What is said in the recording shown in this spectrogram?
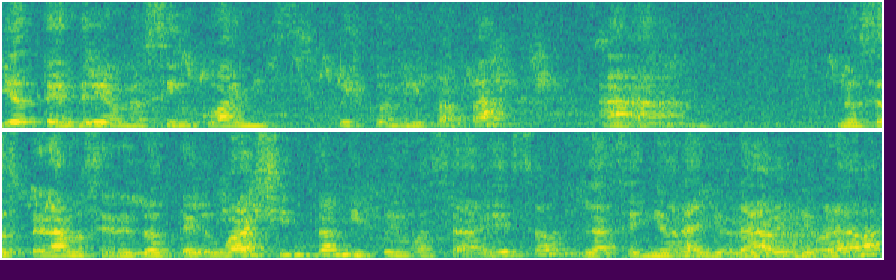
yo tendría unos cinco años. Fui con mi papá, nos hospedamos en el Hotel Washington y fuimos a eso. La señora lloraba y lloraba,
